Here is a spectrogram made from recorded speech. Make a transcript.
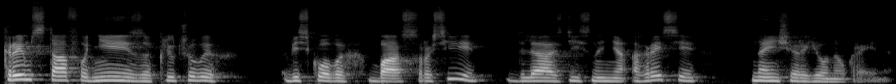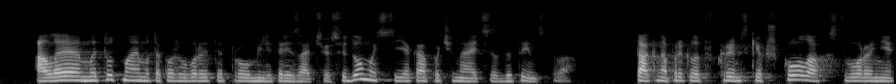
Крим став однією з ключових військових баз Росії для здійснення агресії на інші регіони України. Але ми тут маємо також говорити про мілітаризацію свідомості, яка починається з дитинства. Так, наприклад, в кримських школах створені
